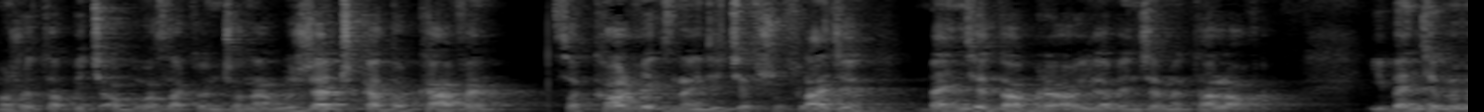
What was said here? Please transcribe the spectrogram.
może to być obło zakończona łyżeczka do kawy. Cokolwiek znajdziecie w szufladzie, będzie dobre, o ile będzie metalowe. I będziemy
